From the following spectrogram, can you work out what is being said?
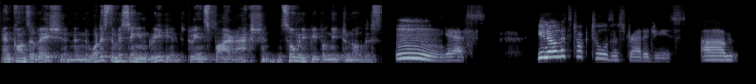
and conservation? And what is the missing ingredient to inspire action? So many people need to know this. Mm, yes. You know, let's talk tools and strategies. Um,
